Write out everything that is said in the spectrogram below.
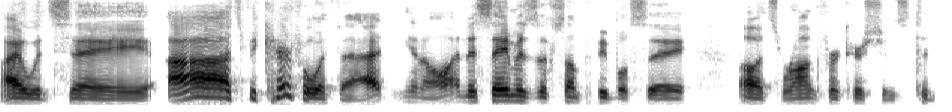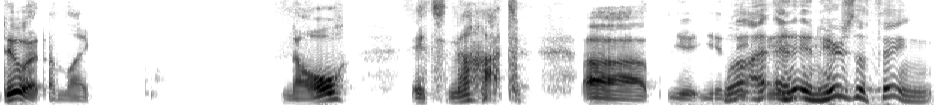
I would say, ah, let's be careful with that, you know. And the same as if some people say, oh, it's wrong for Christians to do it. I'm like, no, it's not. Uh, you, you Well, I, and, and here's the thing,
